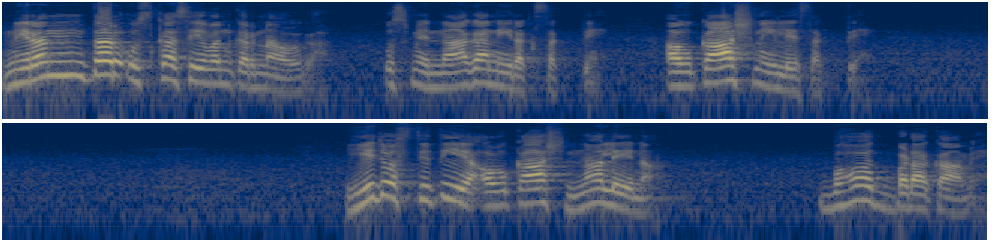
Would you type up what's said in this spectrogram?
निरंतर उसका सेवन करना होगा। उसमें नागा नहीं रख सकते, अवकाश नहीं ले सकते। ये जो स्थिति है, अवकाश न लेना, बहुत बड़ा काम है।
